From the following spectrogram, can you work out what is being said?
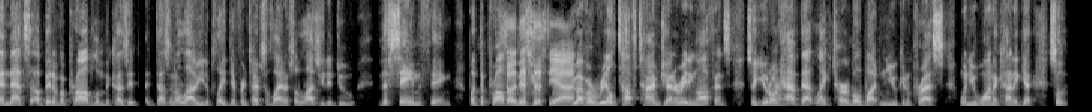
and that's a bit of a problem because it, it doesn't allow you to play different types of lineups. It allows you to do the same thing. But the problem So is, is yeah. you have a real tough time generating offense. So you don't have that like turbo button you can press when you want to kind of get. So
